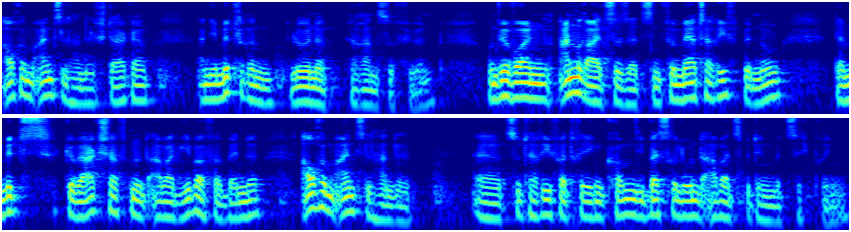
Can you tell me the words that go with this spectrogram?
auch im Einzelhandel, stärker an die mittleren Löhne heranzuführen. Und wir wollen Anreize setzen für mehr Tarifbindung, damit Gewerkschaften und Arbeitgeberverbände auch im Einzelhandel äh, zu Tarifverträgen kommen, die bessere Lohn- und Arbeitsbedingungen mit sich bringen.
